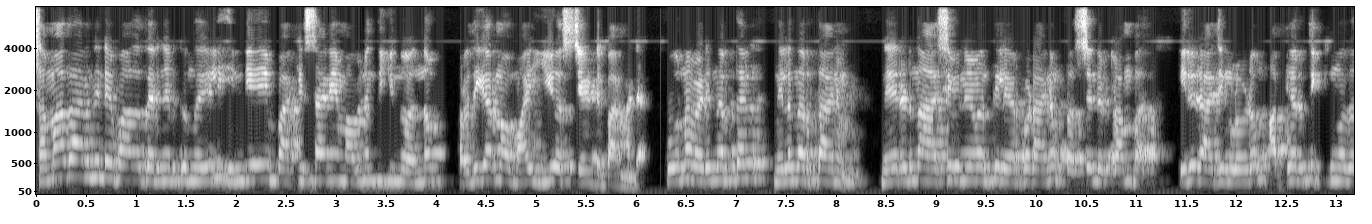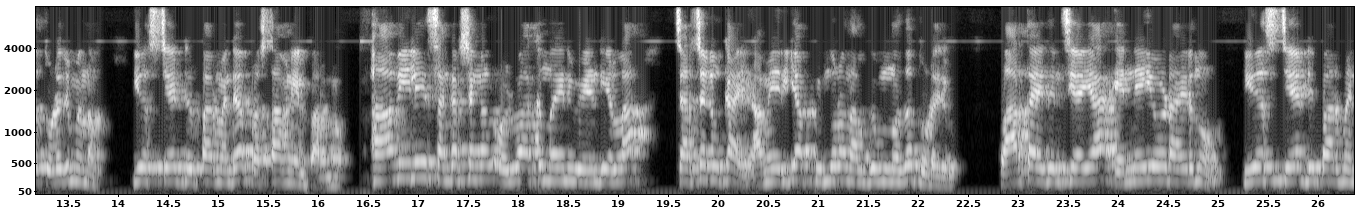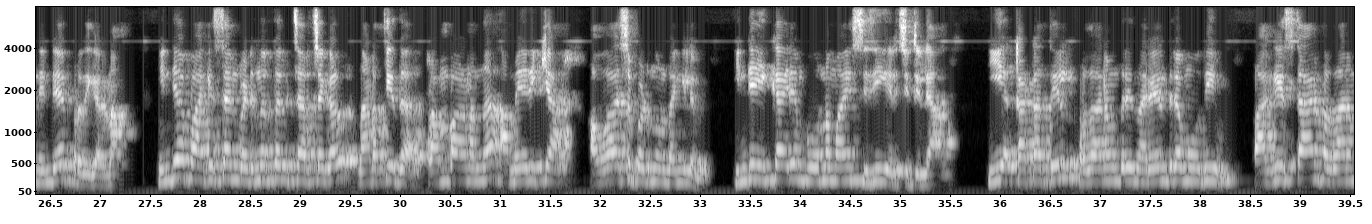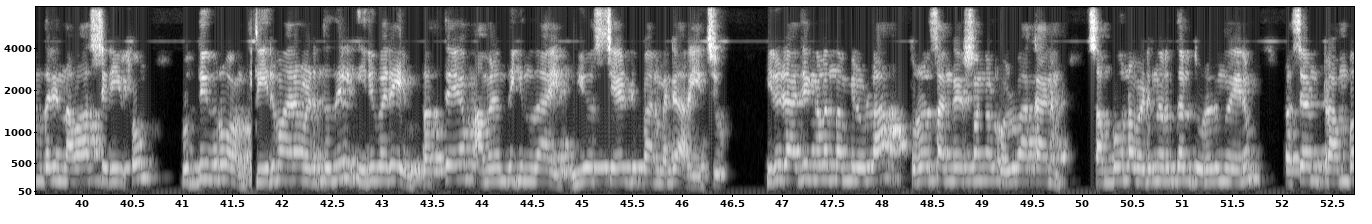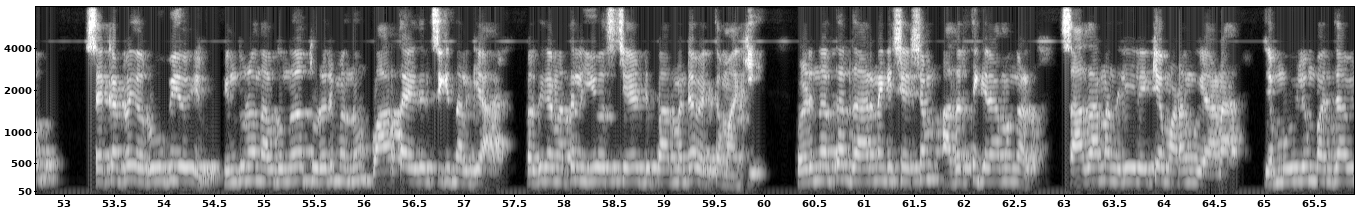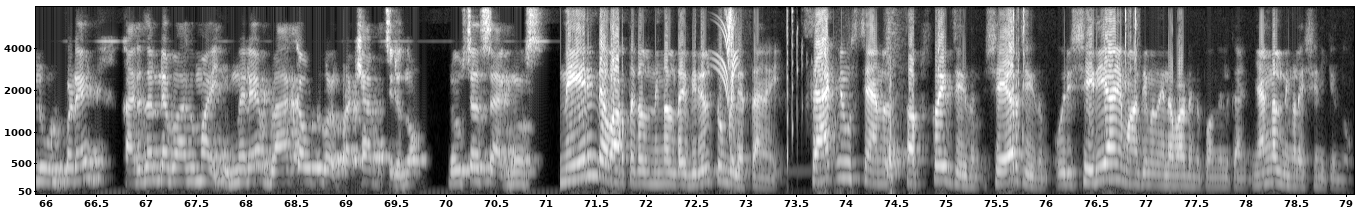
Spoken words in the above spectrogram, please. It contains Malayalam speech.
സമാധാനത്തിന്റെ പാത തെരഞ്ഞെടുക്കുന്നതിൽ ഇന്ത്യയെയും പാകിസ്ഥാനെയും അഭിനന്ദിക്കുന്നുവെന്നും പ്രതികരണവുമായി യു എസ് സ്റ്റേറ്റ് ഡിപ്പാർട്ട്മെന്റ്. പൂർണ വെടിനിർത്തൽ നിലനിർത്താനും നേരിടുന്ന ആശയവിനിമയത്തിൽ ഏർപ്പെടാനും പ്രസിഡന്റ് ട്രംപ് ഇരു രാജ്യങ്ങളോടും അഭ്യർത്ഥിക്കുന്നത് തുടരുമെന്നും യു എസ് സ്റ്റേറ്റ് ഡിപ്പാർട്ട്മെന്റ് പ്രസ്താവനയിൽ പറഞ്ഞു. ഭാവിയിലെ സംഘർഷങ്ങൾ ഒഴിവാക്കുന്നതിന് വേണ്ടിയുള്ള ചർച്ചകൾക്കായി അമേരിക്ക പിന്തുണ നൽകുന്നത് തുടരും. വാർത്താ ഏജൻസിയായ എൻ ഐയോടായിരുന്നു യു എസ് സ്റ്റേറ്റ് ഡിപ്പാർട്ട്മെന്റിന്റെ പ്രതികരണം. ഇന്ത്യ പാകിസ്ഥാൻ വെടിനിർത്തൽ ചർച്ചകൾ നടത്തിയത് ട്രംപാണെന്ന് അമേരിക്ക അവകാശപ്പെടുന്നുണ്ടെങ്കിലും ഇന്ത്യ ഇക്കാര്യം പൂർണമായി സ്ഥിരീകരിച്ചിട്ടില്ല. ഈ ഘട്ടത്തിൽ പ്രധാനമന്ത്രി നരേന്ദ്രമോദിയും പാകിസ്ഥാൻ പ്രധാനമന്ത്രി നവാസ് ഷെരീഫും ബുദ്ധിപൂർവം തീരുമാനമെടുത്തതിൽ ഇരുവരെയും പ്രത്യേകം അഭിനന്ദിക്കുന്നതായി യു എസ് സ്റ്റേറ്റ് ഡിപ്പാർട്ട്മെന്റ് അറിയിച്ചു. ഇരു രാജ്യങ്ങളും തമ്മിലുള്ള തുടർ സംഘർഷങ്ങൾ ഒഴിവാക്കാനും സമ്പൂർണ വെടിനിർത്തൽ തുടരുന്നതിനും പ്രസിഡന്റ് ട്രംപും സെക്രട്ടറി റൂബിയോയും പിന്തുണ നൽകുന്നത് തുടരുമെന്നും വാർത്താ ഏജൻസിക്ക് നൽകിയ പ്രതികരണത്തിൽ യു എസ് സ്റ്റേറ്റ് ഡിപ്പാർട്ട്മെന്റ് വ്യക്തമാക്കി. വെടിനിർത്തൽ ധാരണയ്ക്ക് ശേഷം അതിർത്തി ഗ്രാമങ്ങൾ സാധാരണ നിലയിലേക്ക് മടങ്ങുകയാണ്. ജമ്മുവിലും പഞ്ചാബിലും ഉൾപ്പെടെ കരുതലിന്റെ ഭാഗമായി ഇന്നലെ ബ്ലാക്ക് ഔട്ടുകൾ പ്രഖ്യാപിച്ചിരുന്നു. ന്യൂസ് ഡെസ്ക് സാഗ് ന്യൂസ്. നേരിന്റെ വാർത്തകൾ നിങ്ങളുടെ വിരൽത്തുമ്പിൽ എത്താനായി സാക് ന്യൂസ് ചാനൽ സബ്സ്ക്രൈബ് ചെയ്തും ഷെയർ ചെയ്തും ഒരു ശരിയായ മാധ്യമ നിലപാടിന് പങ്കെടുക്കാൻ ഞങ്ങൾ നിങ്ങളെ ക്ഷണിക്കുന്നു.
